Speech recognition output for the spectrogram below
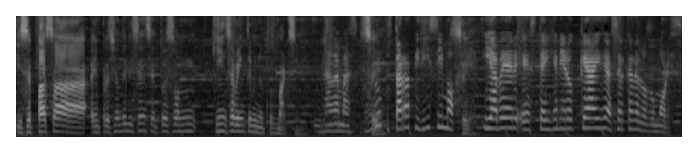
y se pasa a impresión de licencia, entonces son 15, 20 minutos máximo. Nada más. Pues está rapidísimo. Y a ver, este ingeniero, ¿qué hay acerca de los rumores?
